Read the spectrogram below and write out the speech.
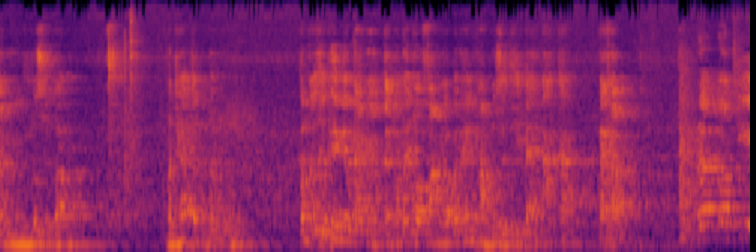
มันรู้สึกว่า มันแทบจะเหมือนมันก็คือเพลงเดียวกันอะแต่ทำไมพอฟังแล้วมันให้ความรู้สึกที่แตกต่างกันนะครับ เริ่มต้นที่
